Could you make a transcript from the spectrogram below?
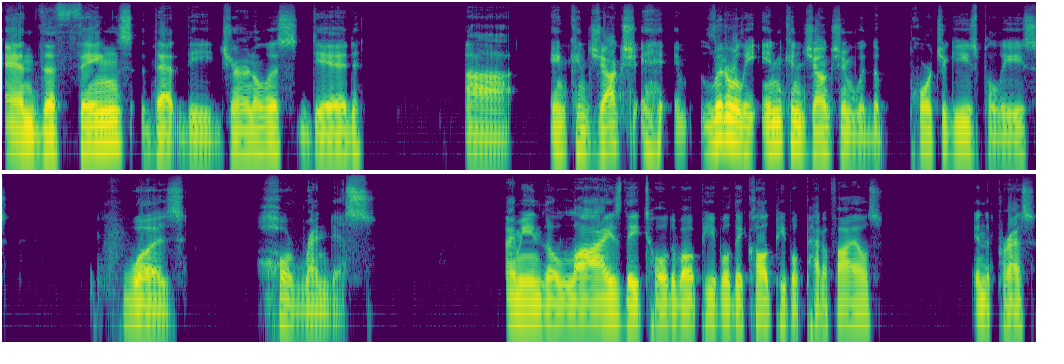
and the things that the journalists did, uh, in conjunction, literally in conjunction with the Portuguese police, was horrendous. I mean, the lies they told about people, they called people pedophiles in the press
